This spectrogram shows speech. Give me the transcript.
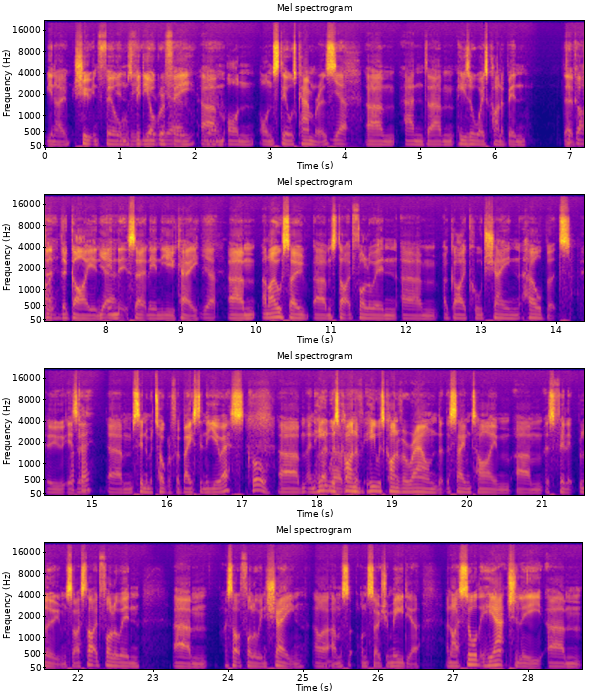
you know, shooting films, Indie, videography yeah, um, on on stills cameras. yeah, Um, and um, he's always kind of been the, The the, guy. the, guy in, Yeah. in the, certainly in the UK. yeah. Um, and I also um, started following um, a guy called Shane Hurlbut, who is Okay. a um, cinematographer based in the US. Cool. Um, and he was kind of he was kind of around at the same time um, as Philip Bloom. So I started following um, I started following Shane uh, um, on social media, and I saw that he actually. Um,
